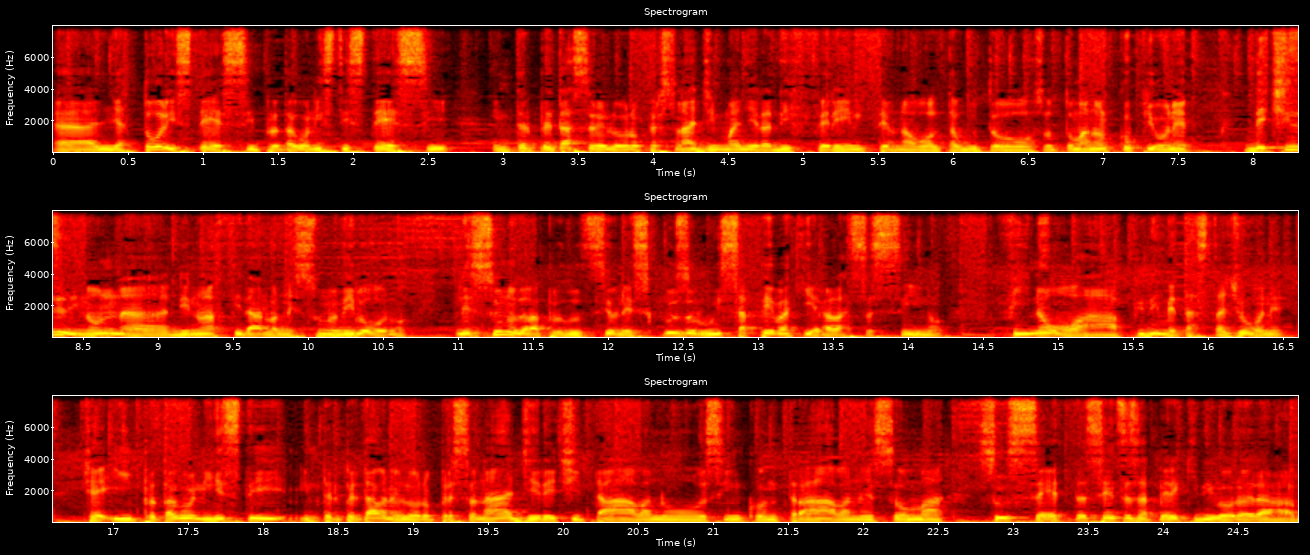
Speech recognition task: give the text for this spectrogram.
eh, gli attori stessi, i protagonisti stessi, interpretassero i loro personaggi in maniera differente una volta avuto sotto mano il copione, decise di non, eh, di non affidarlo a nessuno di loro. Nessuno della produzione, escluso lui, sapeva chi era l'assassino, fino a più di metà stagione. Cioè i protagonisti interpretavano i loro personaggi, recitavano, si incontravano, insomma, sul set senza sapere chi di loro era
